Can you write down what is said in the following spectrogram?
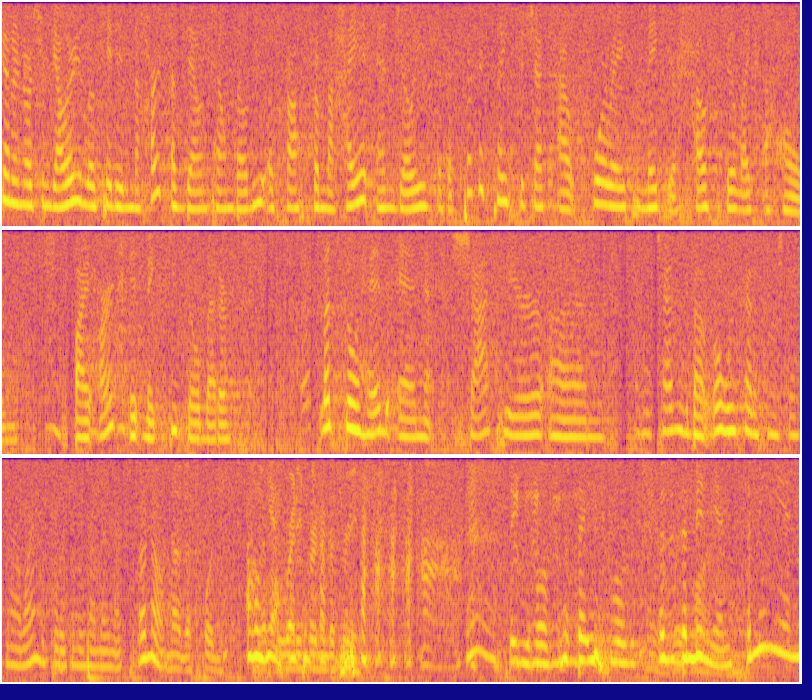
Gunnar Nordstrom Gallery, located in the heart of downtown Bellevue, across from the Hyatt and Joey's, is a perfect place to check out Foray to make your house feel like a home. By art, it makes you feel better. Let's go ahead and chat here. Um, we chatted about. Oh, we've got to finish drinking our wine before we can move on to the next. Oh no. No, that's for Oh yes. we're ready for number three. the evil, the evil, was it the minion? The minion.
